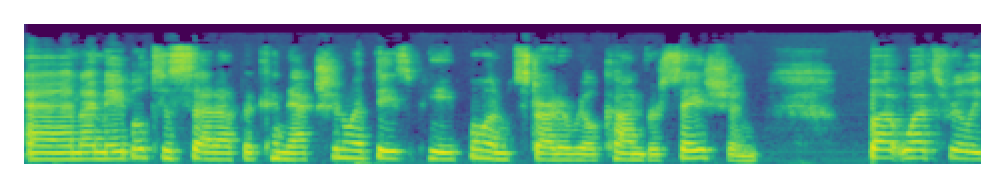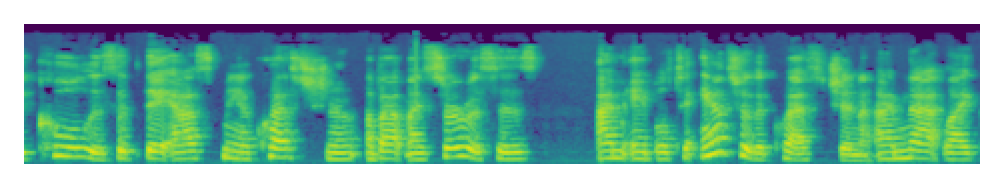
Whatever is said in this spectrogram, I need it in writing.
and I'm able to set up a connection with these people and start a real conversation. But what's really cool is if they ask me a question about my services, I'm able to answer the question. I'm not like,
